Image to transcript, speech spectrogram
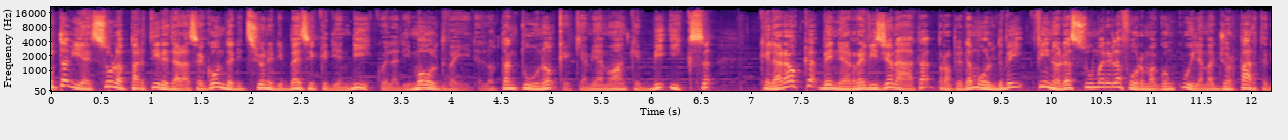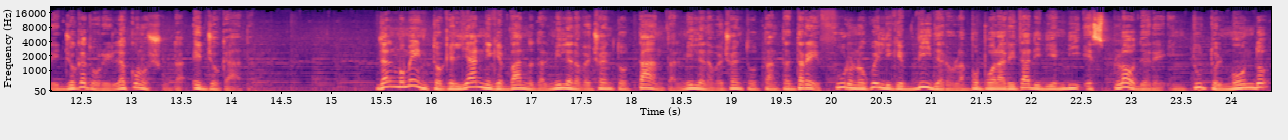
Tuttavia è solo a partire dalla seconda edizione di Basic D&D, quella di Moldvay dell'81, che chiamiamo anche BX, che la rocca venne revisionata proprio da Moldvay fino ad assumere la forma con cui la maggior parte dei giocatori l'ha conosciuta e giocata. Dal momento che gli anni che vanno dal 1980 al 1983 furono quelli che videro la popolarità di D&D esplodere in tutto il mondo,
